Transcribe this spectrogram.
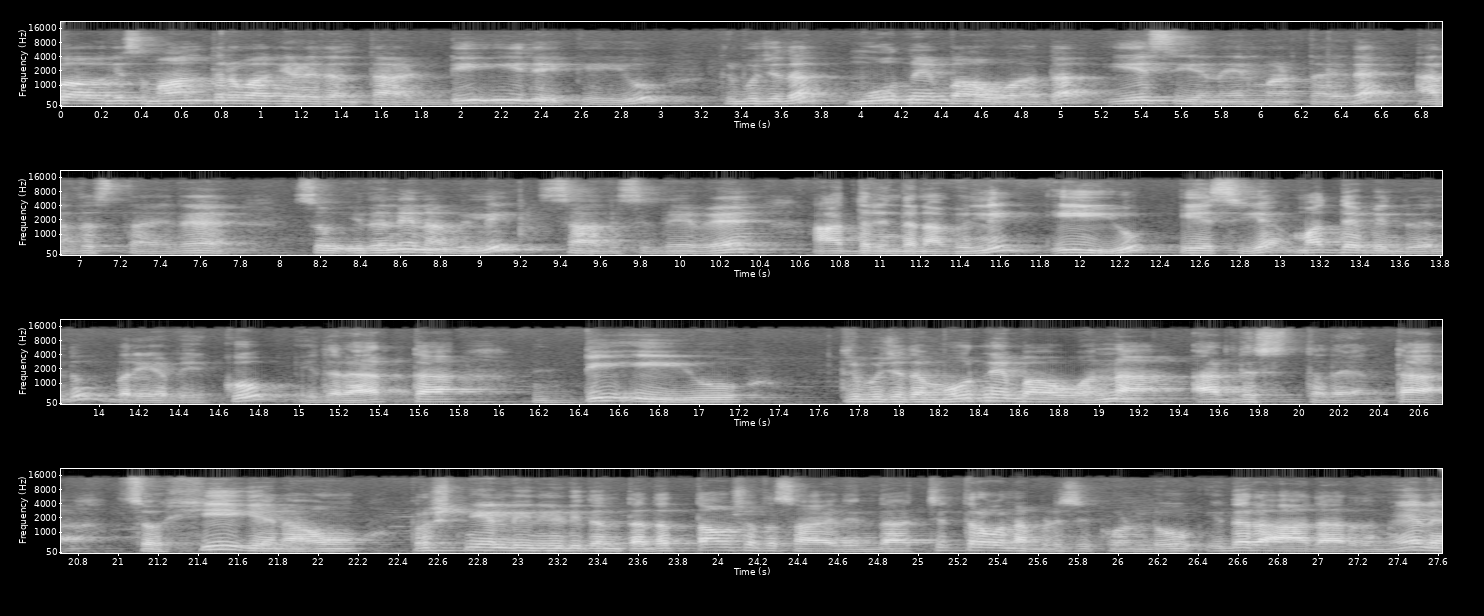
ಭಾವಗೆ ಸಮಾಂತರವಾಗಿ ಎಳೆದಂತಹ ಡಿ ಇ ರೇಖೆಯು ತ್ರಿಭುಜದ ಮೂರನೇ ಭಾವವಾದ ಎ ಸಿಯನ್ನು ಏನು ಮಾಡ್ತಾ ಇದೆ? ಅರ್ಧಿಸ್ತಾ ಇದೆ. ಸೊ ಇದನ್ನೇ ನಾವಿಲ್ಲಿ ಸಾಧಿಸಿದ್ದೇವೆ. ಆದ್ದರಿಂದ ನಾವಿಲ್ಲಿ ಇ ಯು ಎ ಸಿಯ ಮಧ್ಯಬಿಂದು ಎಂದು ಬರೆಯಬೇಕು. ಇದರ ಅರ್ಥ ಡಿ ಯು ತ್ರಿಭುಜದ ಮೂರನೇ ಭಾವವನ್ನು ಅರ್ಧಿಸುತ್ತದೆ ಅಂತ. ಸೊ ಹೀಗೆ ನಾವು ಪ್ರಶ್ನೆಯಲ್ಲಿ ನೀಡಿದಂಥ ದತ್ತಾಂಶದ ಸಹಾಯದಿಂದ ಚಿತ್ರವನ್ನು ಬಿಡಿಸಿಕೊಂಡು ಇದರ ಆಧಾರದ ಮೇಲೆ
